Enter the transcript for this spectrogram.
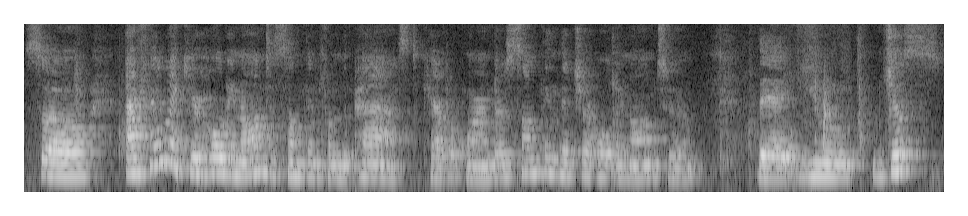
So I feel like you're holding on to something from the past, Capricorn. There's something that you're holding on to that you just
